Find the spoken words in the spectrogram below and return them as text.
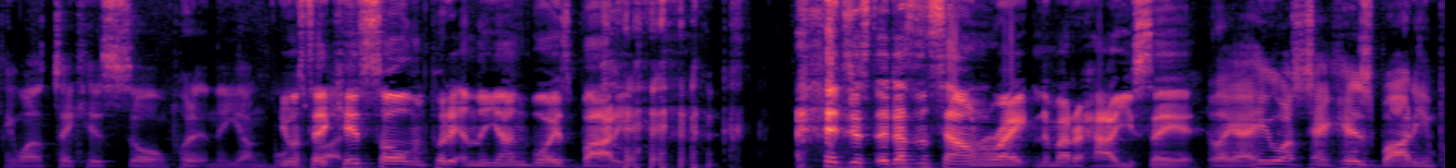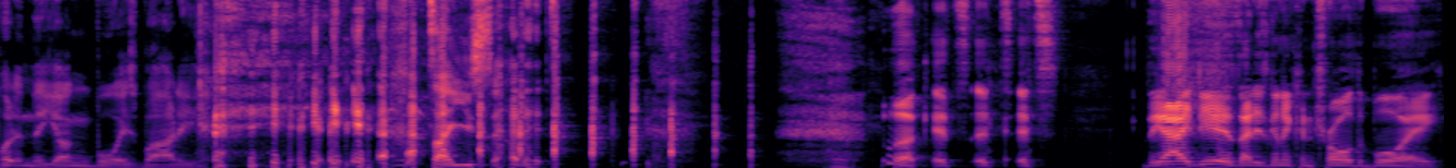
He wants to take his soul and put it in the young boy. He wants to take his soul and put it in the young boy's body. it just it doesn't sound right no matter how you say it. Like he wants to take his body and put it in the young boy's body. That's how you said it. Look, it's it's it's the idea is that he's gonna control the boy.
